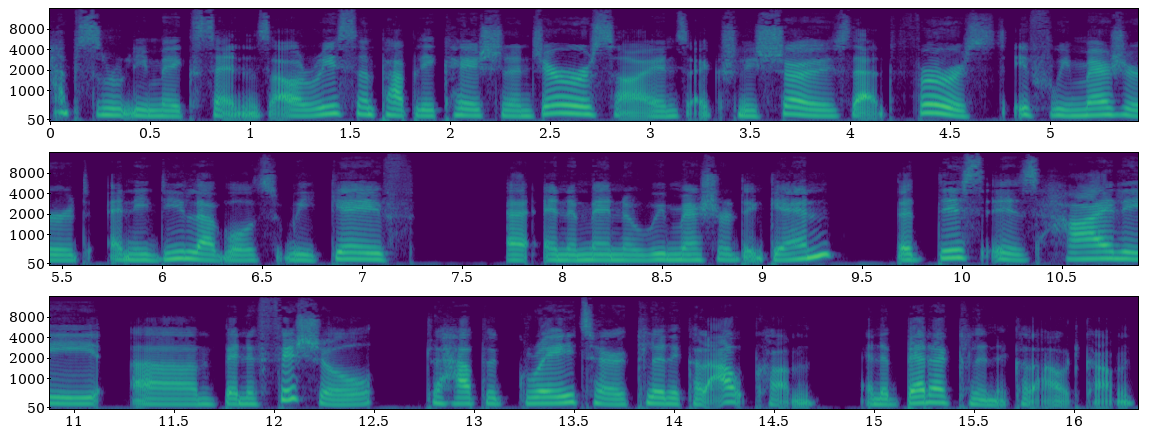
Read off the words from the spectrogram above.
absolutely makes sense. Our recent publication in Geroscience actually shows that first, if we measured NAD levels, we gave uh, NMN and we measured again, that this is highly um, beneficial to have a greater clinical outcome and a better clinical outcome.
